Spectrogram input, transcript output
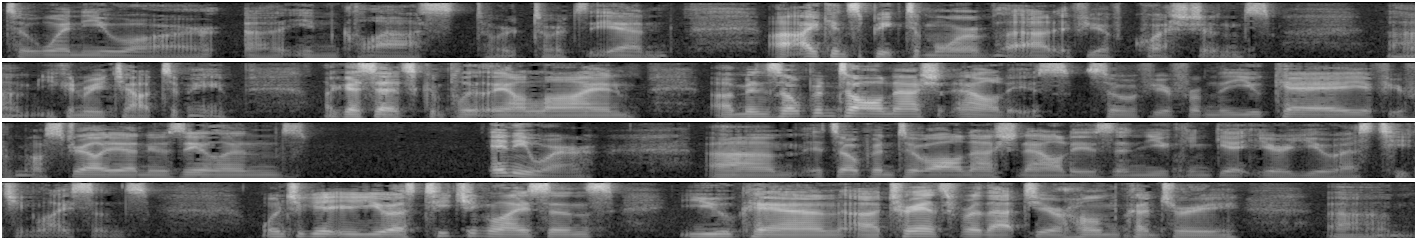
to when you are uh, in class toward, towards the end. I can speak to more of that if you have questions. Um, you can reach out to me. Like I said, it's completely online. Um, and it's open to all nationalities. So if you're from the UK, if you're from Australia, New Zealand, anywhere, um, it's open to all nationalities and you can get your US teaching license. Once you get your U.S. teaching license, you can uh, transfer that to your home country um,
